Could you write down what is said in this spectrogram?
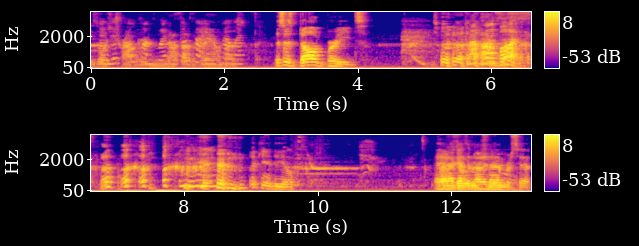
He's And always this traveling. comes with And I some thought it was science on bus. pellets. This is dog breeds. Not on a bus. I can't deal. And I got the 99%.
